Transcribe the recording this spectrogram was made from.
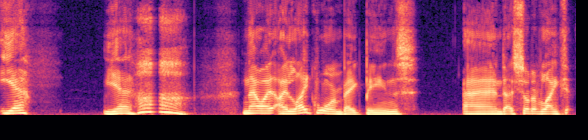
Yeah. Yeah. now, I, I like warm baked beans. And I sort of like,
